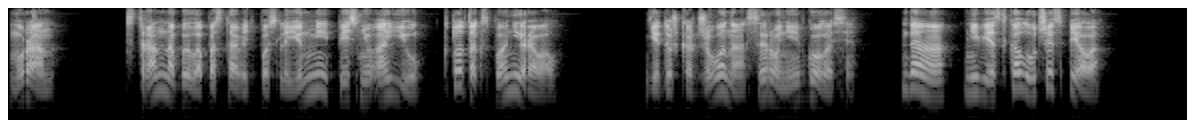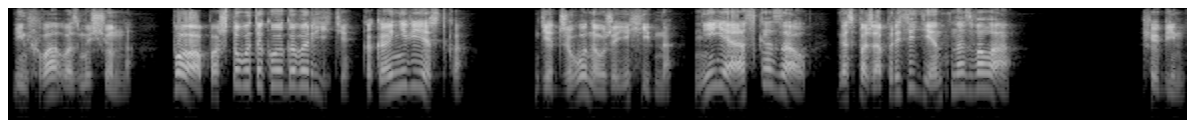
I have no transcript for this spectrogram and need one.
Муран. Странно было поставить после Юнми песню Айю. Кто так спланировал? Дедушка Джона с иронией в голосе. Да, невестка лучше спела. Инхва возмущенно. «Папа, что вы такое говорите? Какая невестка?» Дед Дживона уже ехидно. «Не я сказал. Госпожа президент назвала». Хюбин.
